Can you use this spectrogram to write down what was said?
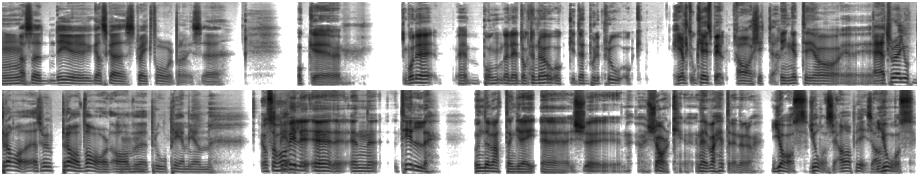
Mm. Alltså det är ju ganska straightforward på något vis. Och eh, både Bond, eller Dr. No och Deadpool Pro och helt okej spel. Ja, shit ja. Inget jag... Eh, Ja, Jag tror jag har gjort bra, jag tror jag gjort bra val av Mm. Pro Premium. och så har vi eh, en till undervattengrej. Eh, eh, Shark. Nej, vad heter det nu då? Jaws. Jaws, ja, precis. Ja. Jaws.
